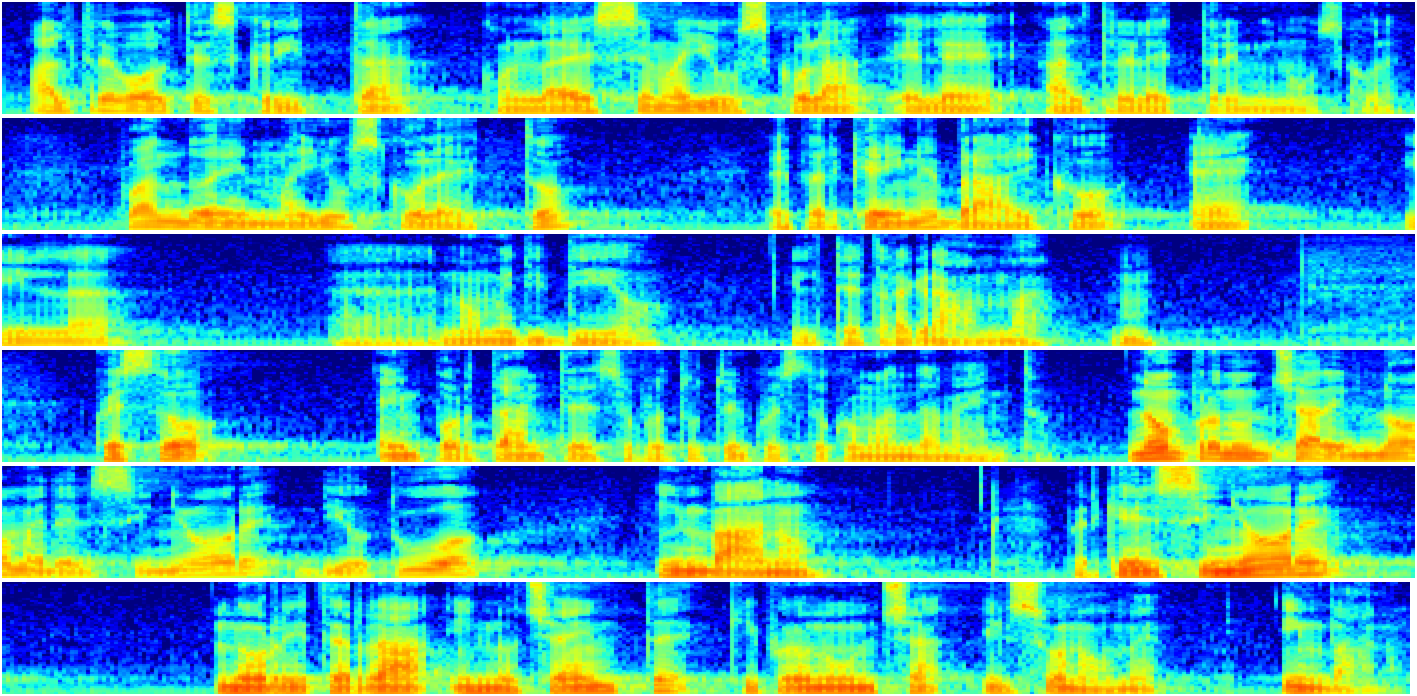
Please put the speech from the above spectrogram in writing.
altre volte è scritta con la S maiuscola e le altre lettere minuscole. Quando è in maiuscoletto, è perché in ebraico è il eh, nome di Dio, il tetragramma. Mm. Questo è importante soprattutto in questo comandamento. Non pronunciare il nome del Signore, Dio tuo, in vano, perché il Signore non riterrà innocente chi pronuncia il suo nome in vano.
